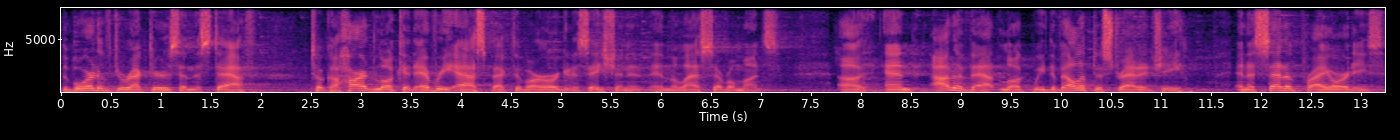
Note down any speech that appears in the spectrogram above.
the board of directors and the staff took a hard look at every aspect of our organization in, in the last several months. Uh, and out of that look, we developed a strategy and a set of priorities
